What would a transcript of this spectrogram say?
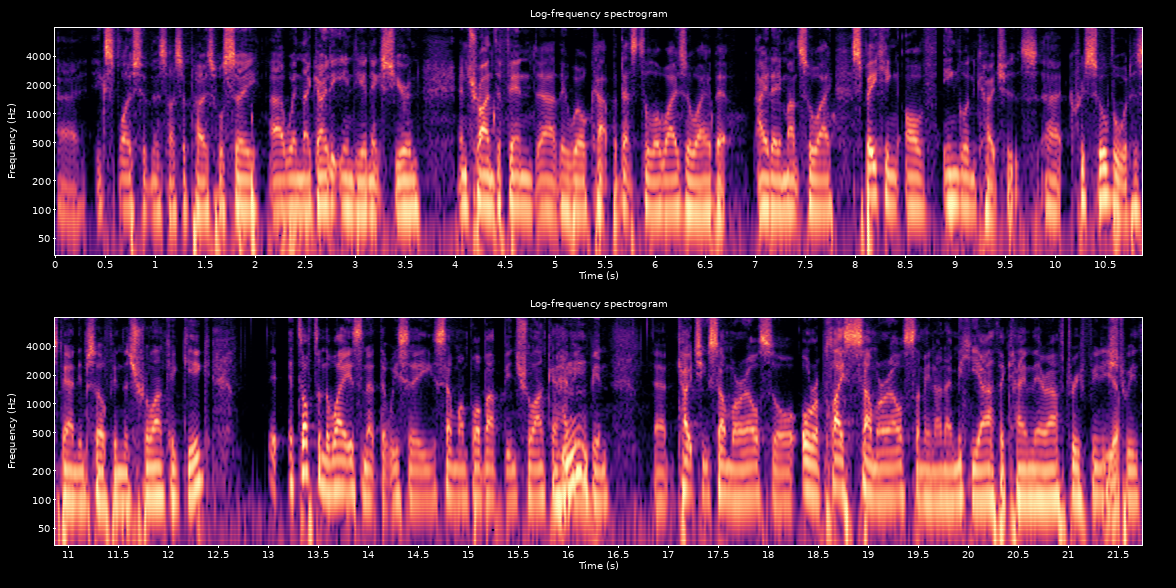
uh, explosiveness, I suppose we'll see uh, when they go to India next year and and try and defend uh, their World Cup. But that's still a ways away, about. 18 months away. Speaking of England coaches, uh, Chris Silverwood has found himself in the Sri Lanka gig. It- It's often the way, isn't it, that we see someone bob up in Sri Lanka having Mm. been uh, coaching somewhere else or, or replaced somewhere else. I mean, I know Mickey Arthur came there after he finished Yep. with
